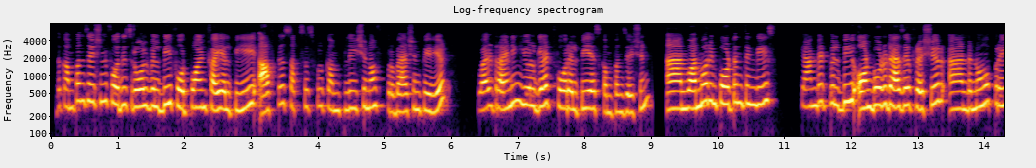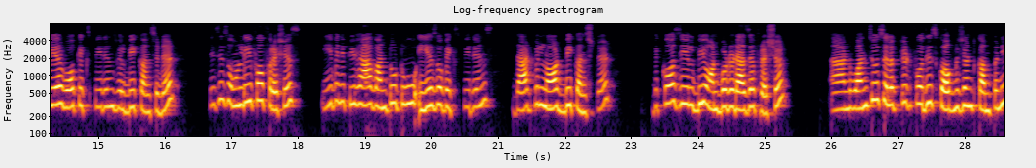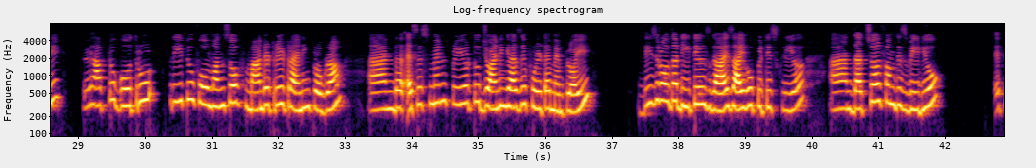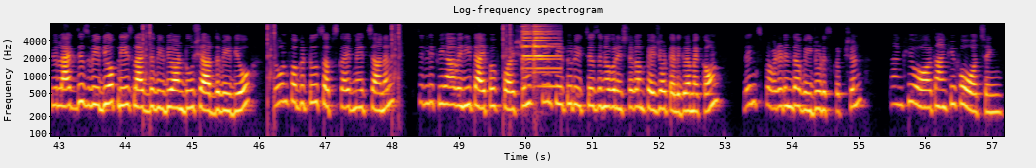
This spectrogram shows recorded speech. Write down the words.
The compensation for this role will be 4.5 LPA after successful completion of probation period. While training, you will get 4 LPA as compensation. And one more important thing is candidate will be onboarded as a fresher and no prior work experience will be considered. This is only for freshers. Even if you have 1 to 2 years of experience, that will not be considered because you will be onboarded as a fresher. And once you selected for this Cognizant company, you have to go through 3 to 4 months of mandatory training program and assessment prior to joining as a full-time employee. These are all the details guys. I hope it is clear and that's all from this video. If you like this video, please like the video and do share the video. Don't forget to subscribe my channel. Still, if you have any type of questions, feel free to reach us in our Instagram page or Telegram account. Links provided in the video description. Thank you all. Thank you for watching.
